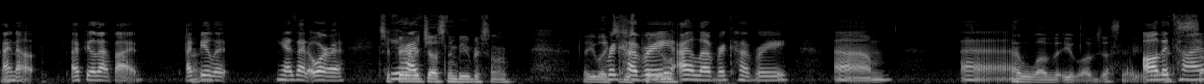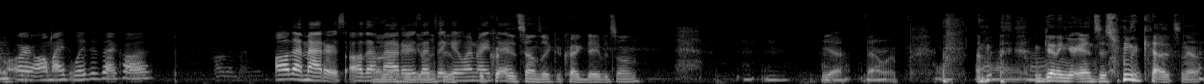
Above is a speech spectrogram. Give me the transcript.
I know. I feel that vibe. I feel it. He has that aura. What's your He favorite has- Justin Bieber song? That you like to just put recovery. I love recovery. Um, I love that you love Justin Bieber. all the That's time, so or all my. What is that called? All that matters. All that Oh, matters. That's a too. good one The right Cra- there. It sounds like a Craig David song. Yeah, that one. I'm, I'm getting your answers from the couch now.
